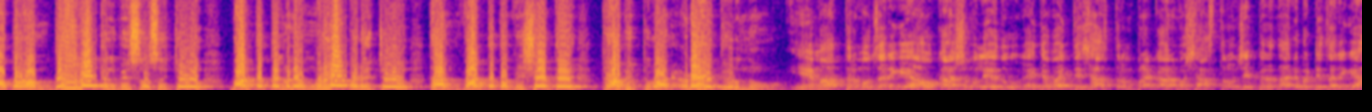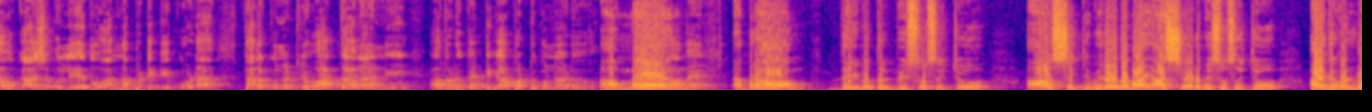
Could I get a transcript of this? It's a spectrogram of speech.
അബ്രഹാം ദൈവത്തിൽ വിശ്വസിച്ചു വാക്തത്വങ്ങളെ മുറുകെ പിടിച്ചു താൻ വാക്തത്വ വിഷയത്തെ പ്രാപിക്കുവാൻ ഇടയായി തീർന്നു ఏ మాత్రము జరిగే అవకాశము లేదు అయితే వైద్య శాస్త్రం ప్రకారము శాస్త్రం చెప్పిన దాన్ని బట్టి జరిగే అవకాశము లేదు అన్నప్పటికీ కూడా తనకున్నటువంటి వాగ్దానాన్ని అతడు గట్టిగా పట్టుకున్నాడు ആമേൻ ആമേൻ. അബ്രഹാം ദൈവത്തിൽ വിശ്വസിച്ചു ആശയ്ക്ക് വിരോധമായി ആശയോടെ വിശ്വസിച്ചു. ആയതുകൊണ്ട്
